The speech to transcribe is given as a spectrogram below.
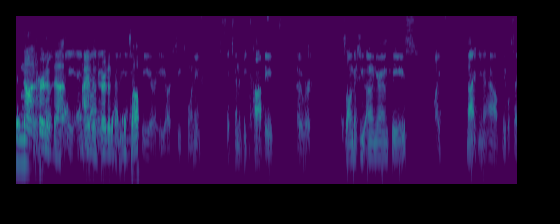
have not heard of that. Hey, I haven't heard of that. NFT or ERC20, it's going to be copied over. As long as you own your own keys, like not you know how people say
